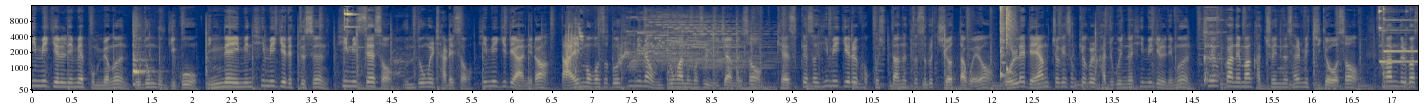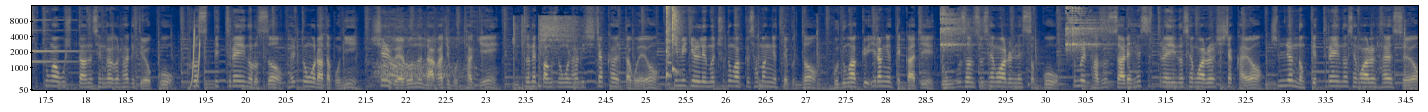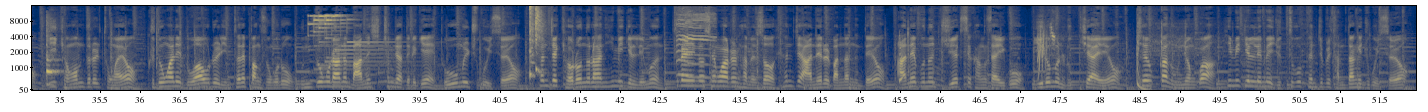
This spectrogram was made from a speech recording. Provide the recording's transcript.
힘의길님의 본명은 노동국이고 닉네임인 힘의길의 뜻은 힘이 세서 운동을 잘해서 힘의길이 아니라 나이 먹어서도 힘이나 운동하는 것을 유지하면서 계속해서 힘의길을 걷고 싶다는 뜻으로 지었다고 해요. 원래 내향적인 성격을 가지고 있는 힘의길님은 체육관에만 갇혀있는 삶이 지겨워서 사람들과 소통하고 싶다는 생각을 하게 되었고 크로스핏 트레이너로서 활동을 하다 보니 실외로는 나가지 못하기에 인터넷 방송을 하기 시작하였다고 해요. 힘의길님은 초등학교 3학년 때부터 고등학교 1학년 때까지 농구 선수 생활을 했었고 25살에 헬스 트레이너 생활을 시작하여 10년 넘게 트레이너 생활을 하였어요. 이 경험들을 통하여 그동안의 노하우를 인터넷 방송으로 운동을 하는 많은 시청자들에게 도움을 주고 있어요. 현재 결혼을 한 힘의길님은 트레이너 생활을 하면서 현재 아내를 만났는데요. 아내분은 GX 강사이고 이름은 루키아예요. 체육관 운영과 힘의길님의 유튜브 편집을 담당해주고 있어요.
